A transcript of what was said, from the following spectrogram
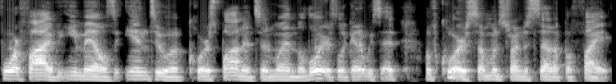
four or five emails into a correspondence and when the lawyers look at it we said of course someone's trying to set up a fight.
